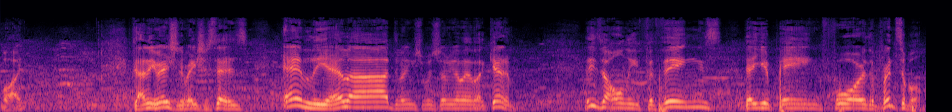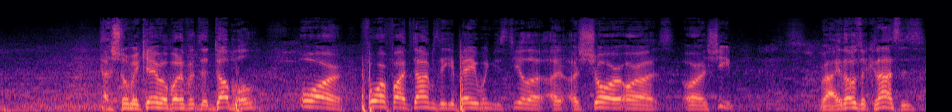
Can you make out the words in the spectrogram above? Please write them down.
Why? The ratio, the ratio says, and liela These are only for things that you're paying for the principal. But if it's a double, or four or five times that you pay when you steal a, a, a shore or a, or a sheep, right? Those are knases.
